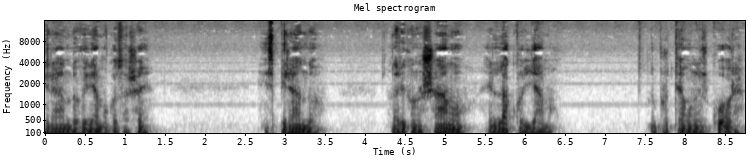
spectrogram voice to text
Inspirando vediamo cosa c'è. Espirando la riconosciamo e la accogliamo. La portiamo nel cuore.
